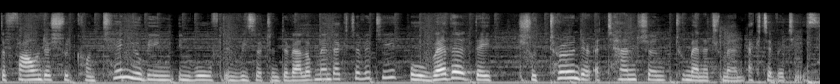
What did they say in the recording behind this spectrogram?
the founder should continue being involved in research and development activity or whether they should turn their attention to management activities.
